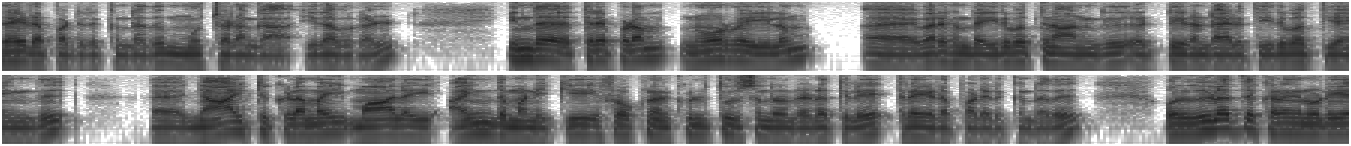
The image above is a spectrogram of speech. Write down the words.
திரையிடப்பட்டிருக்கின்றது மூச்சடங்கா இரவுகள். இந்த திரைப்படம் நோர்வேயிலும் வருகின்ற இருபத்தி நான்கு எட்டு இரண்டாயிரத்தி இருபத்தி ஐந்து ஞாயிற்றுக்கிழமை மாலை ஐந்து மணிக்கு ஃப்ரோக்னர் குல்தூர் சென்ற இடத்திலே திரையிடப்பட இருக்கின்றது. ஒரு ஈழத்து கலைஞனுடைய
